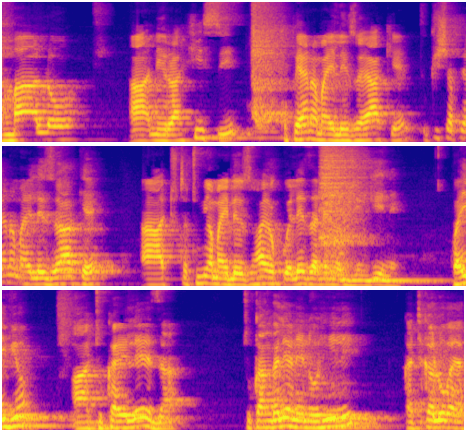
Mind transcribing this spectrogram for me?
ambalo aa, ni rahisi kupeana maelezo yake. Tukishapeana maelezo yake uh, tutatumia maelezo hayo kueleza neno jingine. Kwa hivyo uh, tukaeleza, tukaangalia neno hili katika lugha ya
